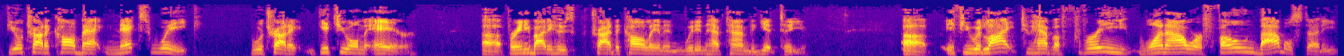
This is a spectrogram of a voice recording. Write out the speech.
If you'll try to call back next week, we'll try to get you on the air. Uh, for anybody who's tried to call in and we didn't have time to get to you. Uh, if you would like to have a free one hour phone Bible study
